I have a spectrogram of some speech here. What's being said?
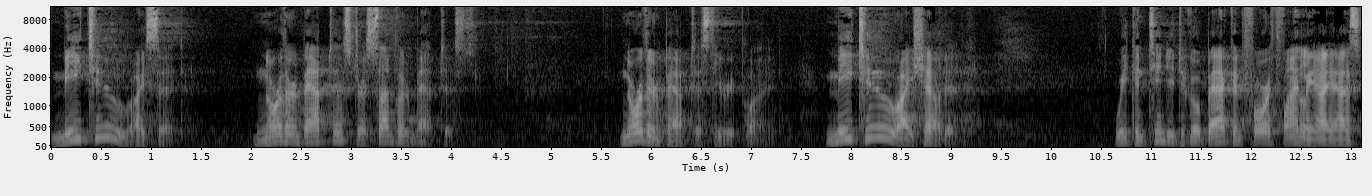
Me too, I said. Northern Baptist or Southern Baptist? Northern Baptist, he replied. Me too, I shouted. We continued to go back and forth. Finally, I asked,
